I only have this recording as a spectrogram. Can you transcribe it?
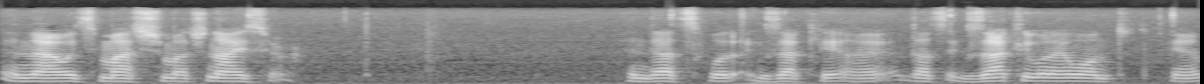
And now it's much much nicer and that's what exactly I that's exactly what I want yeah?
